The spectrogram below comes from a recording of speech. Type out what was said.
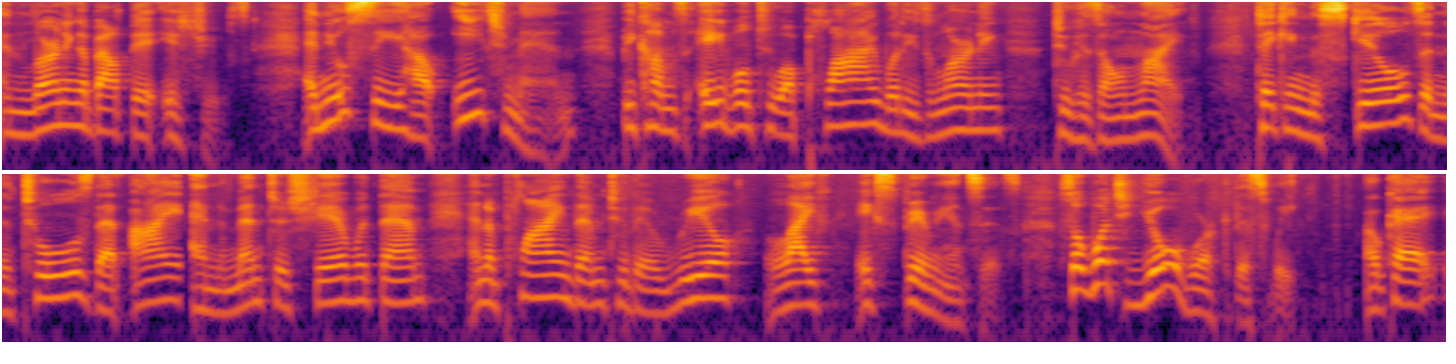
and learning about their issues. And you'll see how each man becomes able to apply what he's learning to his own life taking the skills and the tools that I and the mentors share with them and applying them to their real life experiences. So, what's your work this week? Okay?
